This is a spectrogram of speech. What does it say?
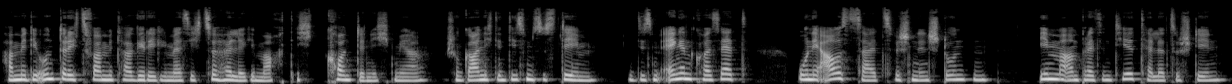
haben mir die Unterrichtsvormittage regelmäßig zur Hölle gemacht. Ich konnte nicht mehr, schon gar nicht in diesem System, in diesem engen Korsett, ohne Auszeit zwischen den Stunden, immer am Präsentierteller zu stehen.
